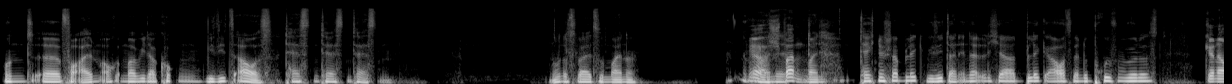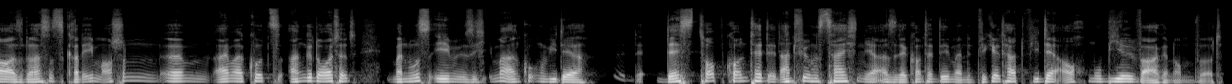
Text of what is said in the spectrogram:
und äh, vor allem auch immer wieder gucken, wie sieht's aus. Testen, testen, testen. Nun, das war jetzt so meine ja, meine, spannend. Mein technischer Blick, wie sieht dein inhaltlicher Blick aus, wenn du prüfen würdest? Genau, also du hast es gerade eben auch schon ähm, einmal kurz angedeutet. Man muss eben sich immer angucken, wie der Desktop-Content in Anführungszeichen, ja, also der Content, den man entwickelt hat, wie der auch mobil wahrgenommen wird.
